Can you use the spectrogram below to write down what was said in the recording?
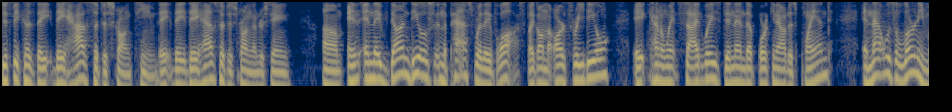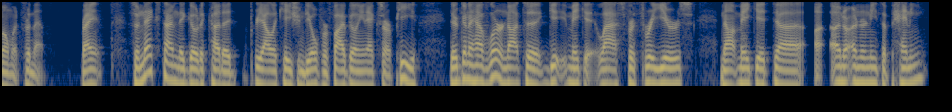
just because they they have such a strong team. They they they have such a strong understanding um, and, and they've done deals in the past where they've lost. Like on the R3 deal, it kind of went sideways, didn't end up working out as planned. And that was a learning moment for them, right? So next time they go to cut a pre allocation deal for 5 billion XRP, they're going to have learned not to get, make it last for three years, not make it uh, under, underneath a penny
